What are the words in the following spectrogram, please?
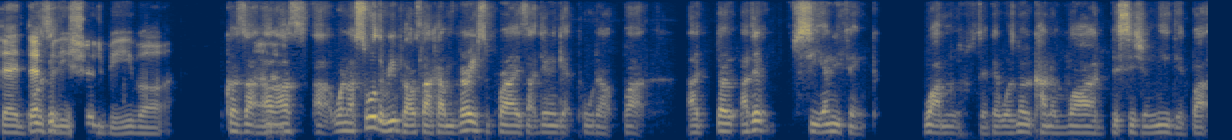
There definitely should be, but because I, I, was uh, when I saw the replay, I was like, I'm very surprised I didn't get pulled up, but I don't, I didn't see anything. Well, there was no kind of VAR decision needed, but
